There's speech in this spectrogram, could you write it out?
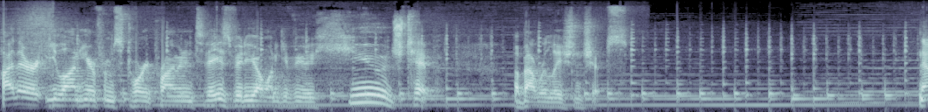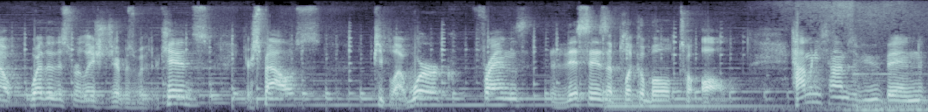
Hi there, Elon here from Satori Prime, and in today's video I want to give you a huge tip about relationships. Now, whether this relationship is with your kids, your spouse, people at work, friends, this is applicable to all. How many times have you been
